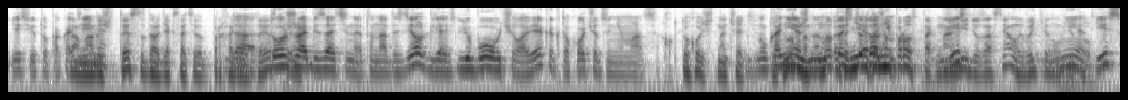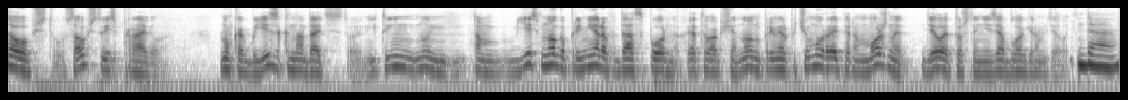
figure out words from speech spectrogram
Есть YouTube Академия. Там надо еще тест создавать. Я, кстати, проходил да, тест. тоже обязательно это надо сделать для любого человека, кто хочет заниматься. Кто хочет начать. Ну, конечно. Нужно, ну, ну, то есть это, не, должен... не просто так на есть... видео заснял и выкинул Нет, в YouTube. есть сообщество. У сообщества есть правила ну, как бы есть законодательство, и ты, ну, там есть много примеров, да, спорных, это вообще, ну, например, почему рэперам можно делать то, что нельзя блогерам делать? Да.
